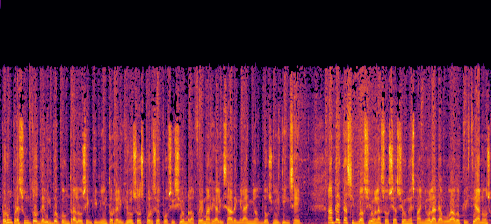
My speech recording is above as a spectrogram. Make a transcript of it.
por un presunto delito contra los sentimientos religiosos por su exposición blasfema realizada en el año 2015. Ante esta situación, la Asociación Española de Abogados Cristianos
